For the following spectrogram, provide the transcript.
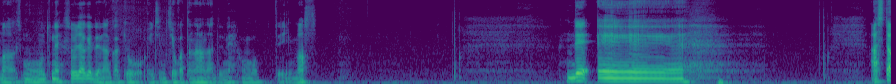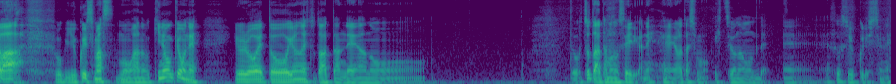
まあもうほんとねそれだけでなんか今日一日良かったななんてね思っています。でえー、明日は僕ゆっくりします。もうあの昨日今日ねいろいろえっといろんな人と会ったんであのー、ちょっと頭の整理がね、えー、私も必要なもんで、えー、少しゆっくりしてね、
